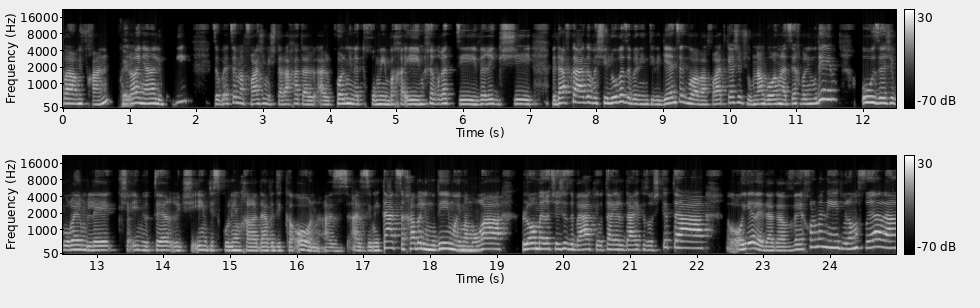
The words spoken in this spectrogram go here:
במבחן. Okay. אוקיי. זה לא העניין הלימודי, זו בעצם הפרעה שמשתלחת על, על כל מיני תחומים בחיים, חברתי ורגשי, ודווקא אגב השילוב הזה בין אינטליגנציה גבוהה והפרעת קשב, שאומנם גורם להצליח בלימודים, הוא זה שגורם לקשיים יותר רגשיים, תסכולים, חרדה ודיכאון. אז, אז אם הייתה הצלחה בלימודים, או אם המורה לא אומרת שיש איזה בעיה, כי אותה ילדה היא כזו שקטה, או ילד אגב, חולמנית ולא מפריעה לה,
